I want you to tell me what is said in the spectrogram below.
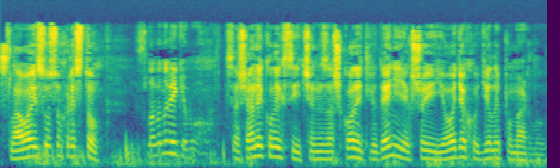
Слава Ісусу Христу! Слава навіки Богу. Священик Олексій, чи не зашкодить людині, якщо її одяг оділи померлого?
